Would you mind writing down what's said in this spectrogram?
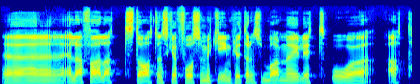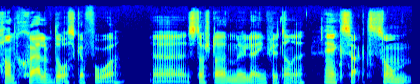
Eh, i alla fall att staten ska få så mycket inflytande som bara möjligt och att han själv då ska få eh, största möjliga inflytande. Exakt, som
